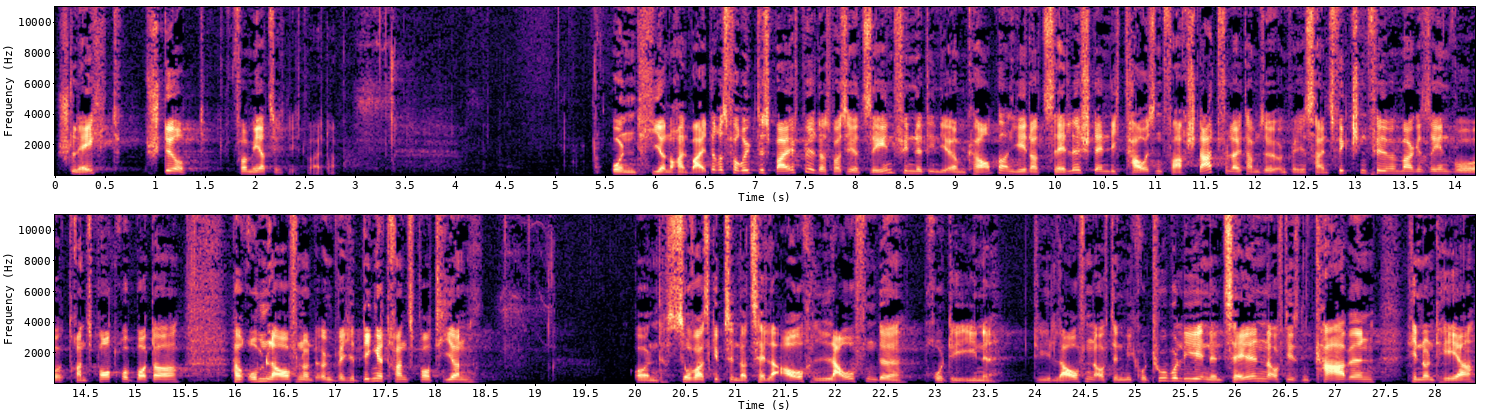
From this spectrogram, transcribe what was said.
schlecht, stirbt, vermehrt sich nicht weiter. Und hier noch ein weiteres verrücktes Beispiel. Das, was Sie jetzt sehen, findet in Ihrem Körper in jeder Zelle ständig tausendfach statt. Vielleicht haben Sie irgendwelche Science-Fiction-Filme mal gesehen, wo Transportroboter herumlaufen und irgendwelche Dinge transportieren. Und sowas gibt es in der Zelle auch, laufende Proteine. Die laufen auf den Mikrotubuli in den Zellen, auf diesen Kabeln hin und her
